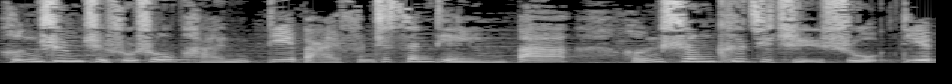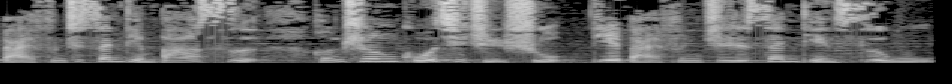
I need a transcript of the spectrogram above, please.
恒生指数收盘跌百分之三点零八，恒生科技指数跌百分之三点八四，恒生国企指数跌百分之三点四五。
